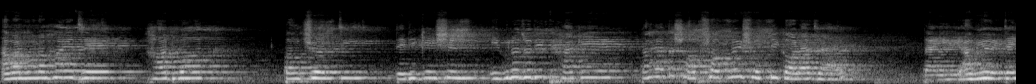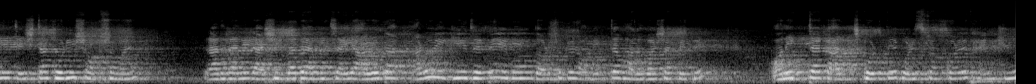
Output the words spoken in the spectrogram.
আমার মনে হয় যে হার্ডওয়ার্ক পাংচুয়ালিটি ডেডিকেশন এগুলো যদি থাকে, তাহলে তো সব স্বপ্নই সত্যি করা যায়। তাই আমিও এটাই চেষ্টা করি সব সময় রাধারানীর আশীর্বাদে আমি চাই আরোটা আরও এগিয়ে যেতে এবং দর্শকের অনেকটা ভালোবাসা পেতে। অনেকটা কাজ করতে, পরিশ্রম করে থ্যাংক ইউ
